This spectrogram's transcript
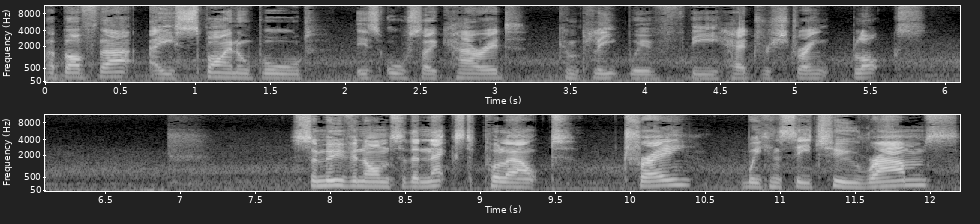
Above that a spinal board is also carried complete with the head restraint blocks. So moving on to the next pull-out tray, we can see two rams,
